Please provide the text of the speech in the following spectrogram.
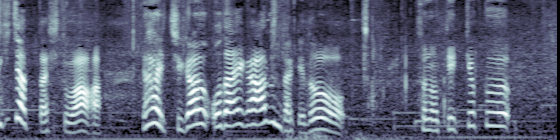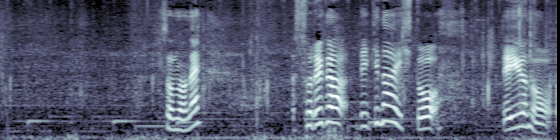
過ぎちゃった人はやはり違うお題があるんだけどその結局そのねそれができない人っていうの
